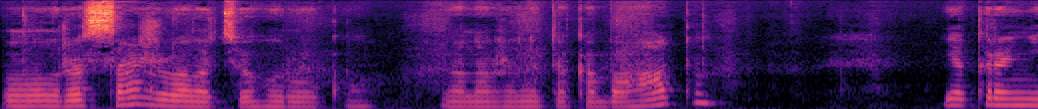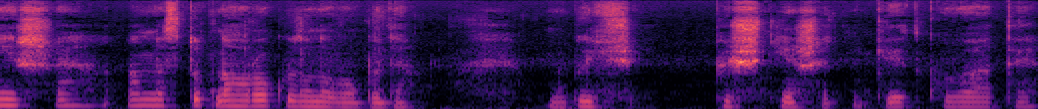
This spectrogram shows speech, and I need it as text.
розсаджувала цього року. Вона вже не така багата, як раніше, а наступного року знову буде більш пишніше квіткувати.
